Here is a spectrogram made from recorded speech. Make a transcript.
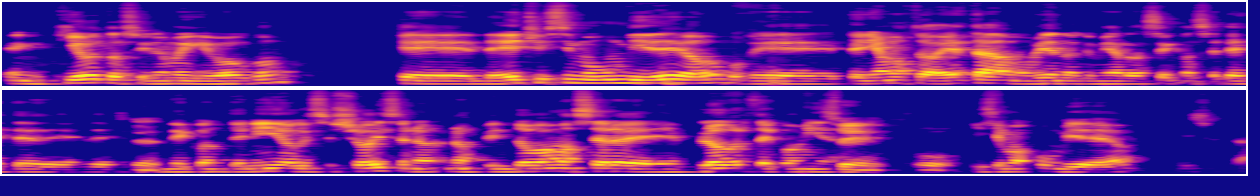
en Kioto, si no me equivoco. Que de hecho hicimos un video, porque teníamos todavía estábamos viendo qué mierda hacer con Celeste de, de- Sí. de contenido, qué sé yo, y se nos, nos pintó, vamos a hacer eh, bloggers de comida. Sí. Uh. Hicimos un video y ya está.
